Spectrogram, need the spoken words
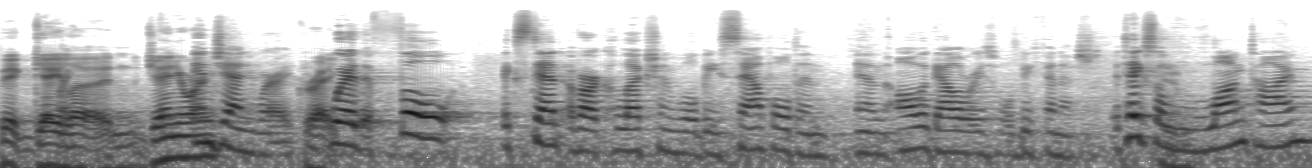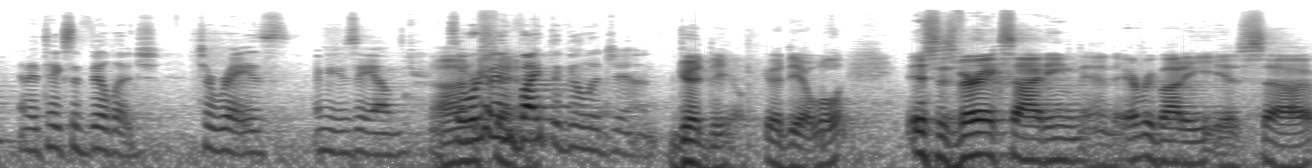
big gala in January? in January. Great. Where the full extent of our collection will be sampled and, and all the galleries will be finished. It takes a long time and it takes a village to raise a museum. I so we're going to invite the village in. Good deal, good deal. Well, this is very exciting, and everybody is, uh,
